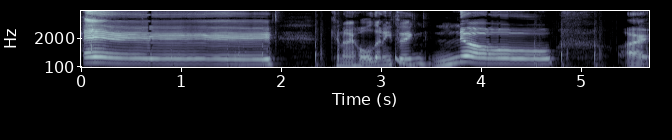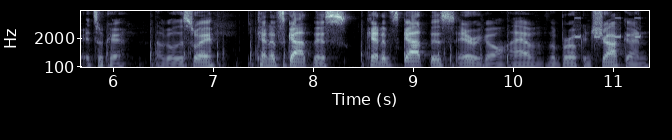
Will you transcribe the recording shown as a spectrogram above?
Hey, can I hold anything? No. All right, it's okay. I'll go this way. Kenneth's got this. Kenneth's got this. There we go. I have the broken shotgun.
